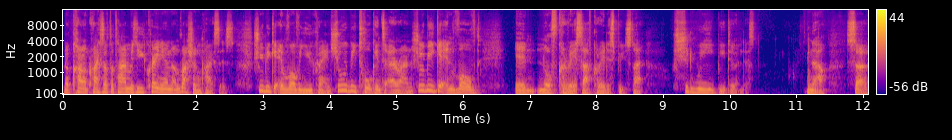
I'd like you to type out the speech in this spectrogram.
The current crisis of the time is Ukrainian and Russian crisis. Should we get involved in Ukraine? Should we be talking to Iran? Should we get involved in North Korea, South Korea disputes? Like, should we be doing this? Now, so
